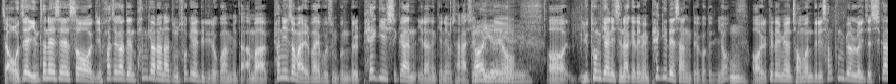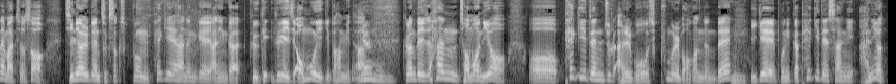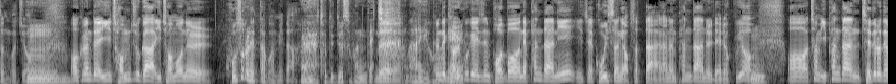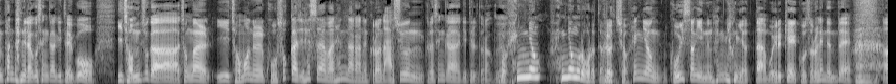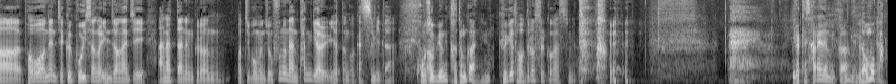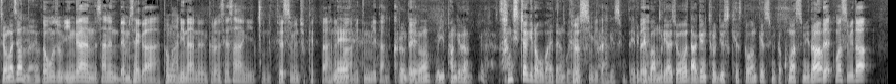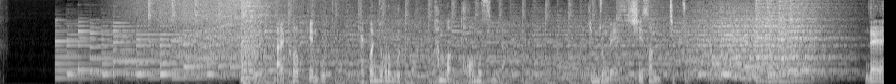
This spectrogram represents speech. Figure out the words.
자, 어제 인터넷에서 이제 화제가 된 판결 하나 좀 소개해 드리려고 합니다. 아마 편의점 알바해 보신 분들 폐기 시간이라는 개념 잘 아실 아, 예, 텐데요. 예, 예. 어, 유통기한이 지나게 되면 폐기 대상 되거든요. 음. 어, 이렇게 되면 점원들이 상품별로 이제 시간에 맞춰서 진열된 즉석식품 폐기해야 하는 게 아닌가, 그게, 그게 이제 업무이기도 합니다. 네, 네. 그런데 이제 한 점원이요, 어, 폐기된 줄 알고 식품을 먹었는데 음. 이게 보니까 폐기 대상이 아니었던 거죠. 음. 어, 그런데 이 점주가 이 점원을 고소를 했다고 합니다. 아, 저도 뉴스 봤는데 참, 네. 아이고. 그런데 네. 결국에 이제 법원의 판단이 이제 고의성이 없었다라는 판단을 내렸고요. 음. 어, 참 이 판단 제대로 된 판단이라고 생각이 되고 이 점주가 정말 이 점원을 고소까지 했어야만 했나라는 그런 아쉬운 그런 생각이 들더라고요. 뭐 횡령 횡령으로 걸었다. 그렇죠. 횡령 고의성이 있는 횡령이었다. 뭐 이렇게 고소를 했는데 어, 법원은 이제 그 고의성을 인정하지 않았다는 그런 어찌 보면 좀 훈훈한 판결이었던 것 같습니다. 고소 비용이 더든 거 아니에요? 그게 더 들었을 것 같습니다. 이렇게 살아야 됩니까? 너무 박정하지 않나요? 너무 좀 인간 사는 냄새가 더 음. 많이 나는 그런 세상이 좀 됐으면 좋겠다 하는 네. 마음이 듭니다. 네. 그러게요. 뭐 이 판결은 상식적이라고 봐야 되는 거죠. 그렇습니다. 알겠습니다. 이렇게 네. 마무리하죠. 나경철 뉴스캐스터와 함께했습니다. 고맙습니다. 네, 고맙습니다. 날카롭게 묻고 객관적으로 묻고 한 번 더 묻습니다. 김종배의 시선 집중. 네.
